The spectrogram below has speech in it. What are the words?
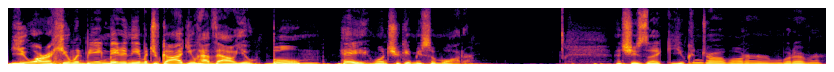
You are a human being made in the image of God. You have value. Boom. Hey, why don't you get me some water? And she's like, You can draw water or whatever.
